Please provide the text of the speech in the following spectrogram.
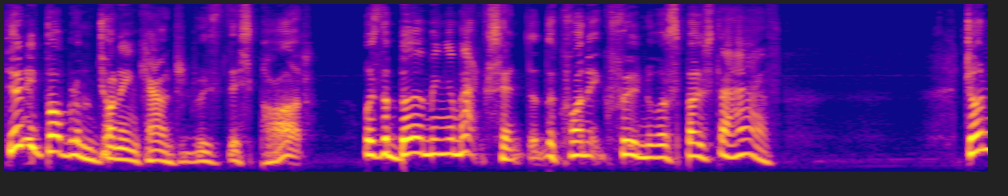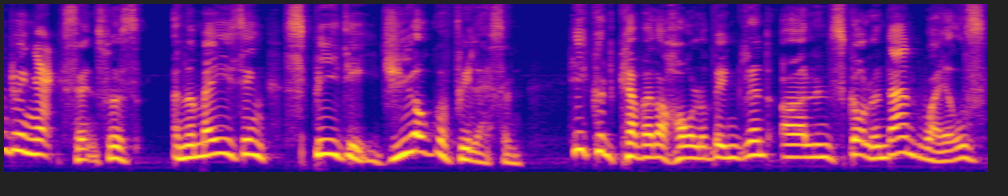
The only problem John encountered with this part was the Birmingham accent that the chronic crooner was supposed to have. John doing accents was an amazing, speedy geography lesson. He could cover the whole of England, Ireland, Scotland, and Wales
